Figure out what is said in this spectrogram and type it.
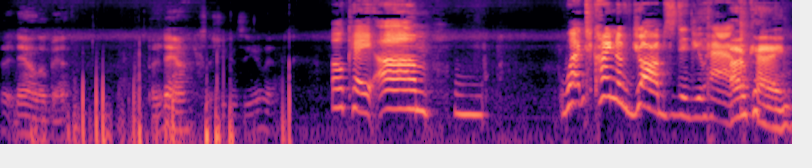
Put it down a little bit. Put it down so she can see your lips. Okay, um, what kind of jobs did you have? Okay.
